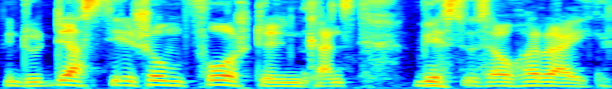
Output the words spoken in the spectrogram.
wenn du das dir schon vorstellen kannst, wirst du es auch erreichen.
